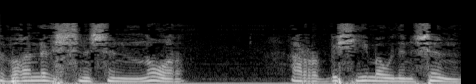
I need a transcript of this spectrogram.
بغنا ذا السنسن النور. الرب سيما وننسن.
